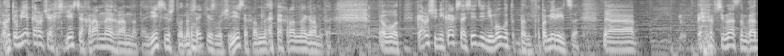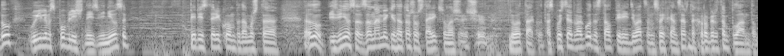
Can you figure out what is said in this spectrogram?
вот у меня, короче, есть охранная грамота. Если что, на всякий случай, есть охранная, охранная грамота. Вот. Короче, никак соседи не могут помириться. В семнадцатом году Уильямс публично извинился перед стариком, потому что, ну, извинился за намеки на то, что старик сумасшедший. Вот так вот. А спустя два года стал переодеваться на своих концертах Робертом Плантом,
